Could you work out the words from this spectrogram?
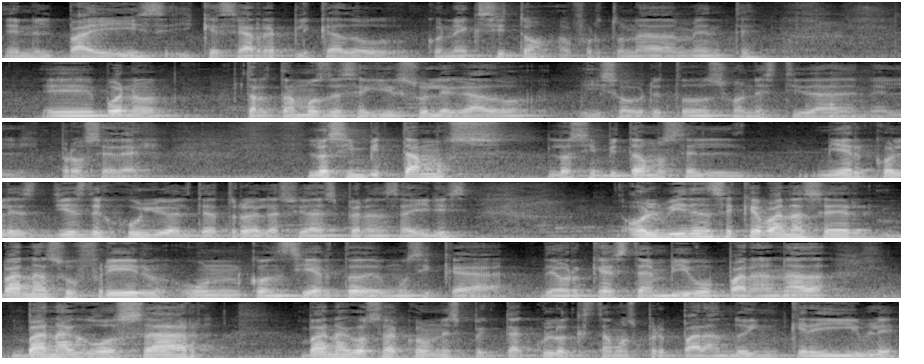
en el país y que se ha replicado con éxito, afortunadamente. Eh, bueno, tratamos de seguir su legado y sobre todo su honestidad en el proceder. Los invitamos, los invitamos el miércoles 10 de julio al Teatro de la Ciudad Esperanza Iris olvídense que van a hacer, van a sufrir un concierto de música de orquesta en vivo, para nada. Van a gozar, van a gozar con un espectáculo que estamos preparando increíble.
